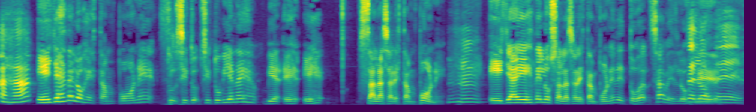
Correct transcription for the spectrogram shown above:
ajá. Ella es de los estampones. tú- si, tú, si tú vienes, bien, es, es Salazar Estampone. Ella es de los Salazar Estampone de todas, ¿sabes? Los, De de, los de...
